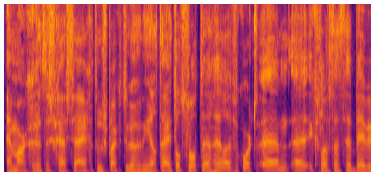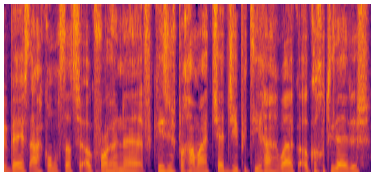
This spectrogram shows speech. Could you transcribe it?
En Mark Rutte schrijft zijn eigen toespraak natuurlijk ook niet altijd. Tot slot, heel even kort. Uh, uh, ik geloof dat de BBB heeft aangekondigd... dat ze ook voor hun uh, verkiezingsprogramma ChatGPT gaan gebruiken. Ook een goed idee dus?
